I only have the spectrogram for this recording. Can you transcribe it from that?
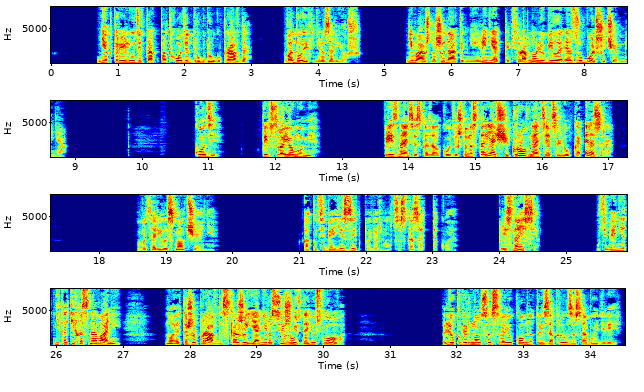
Некоторые люди так подходят друг другу, правда? Водой их не разольешь. Неважно, жена ты мне или нет, ты все равно любила Эзру больше, чем меня. — Коди, ты в своем уме? «Признайся», — сказал Коди, — «что настоящий кровный отец Люка — Эзра». Воцарилось молчание. «Как у тебя язык повернулся сказать такое? Признайся. У тебя нет никаких оснований. Но это же правда, скажи, я не рассижусь, даю слово». Люк вернулся в свою комнату и закрыл за собой дверь.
